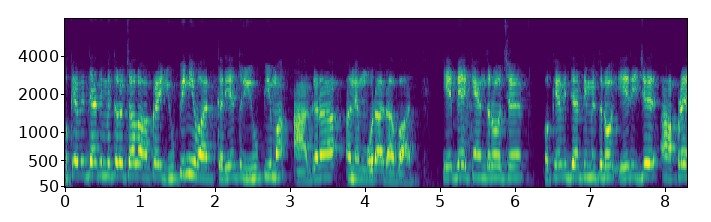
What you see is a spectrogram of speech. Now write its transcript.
ઓકે, વિદ્યાર્થી મિત્રો, ચાલો આપણે યુપીની વાત કરીએ તો યુપીમાં આગ્રા અને મુરાદાબાદ. એ બે કેન્દ્રો છે. ઓકે, વિદ્યાર્થી મિત્રો, એ રીતે આપણે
